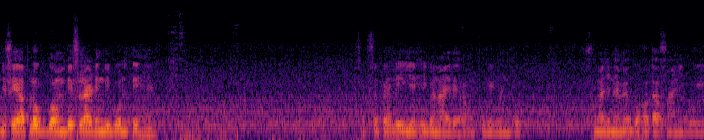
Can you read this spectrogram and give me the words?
जिसे आप लोग बॉम्बे स्लाइडिंग भी बोलते हैं। सबसे पहले यही बना दे रहा हूँ पूरी विंडो समझने में बहुत आसानी होगी।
